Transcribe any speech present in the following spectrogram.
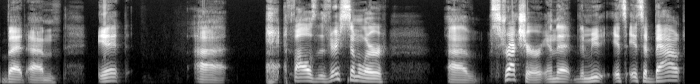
But um, it uh, follows this very similar uh, structure in that the mu- it's it's about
